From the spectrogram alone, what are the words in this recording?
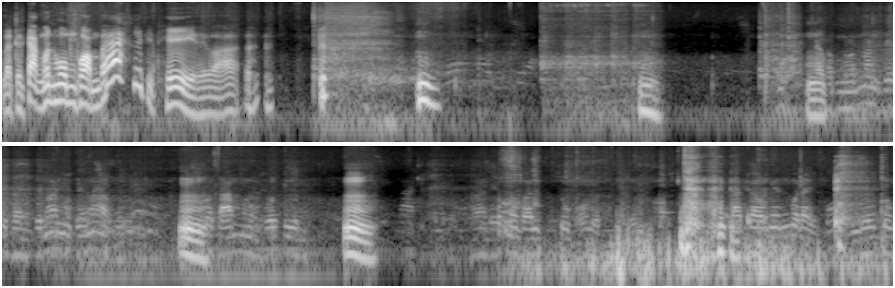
แล้วก็กังมันโฮมพร้อมแบ้คือที่เท่เลยวะอืมอืมครับอืมอืม มมื้อก็ตื่นอืมหาเด็กมาวันจุกของรถลาดเราแม่นบ่ได้เดี๋ยวต้อง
